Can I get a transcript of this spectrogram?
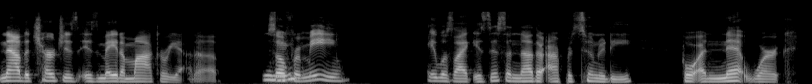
now the church is, is made a mockery out of. So Mhm. for me, it was like, is this another opportunity for a network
